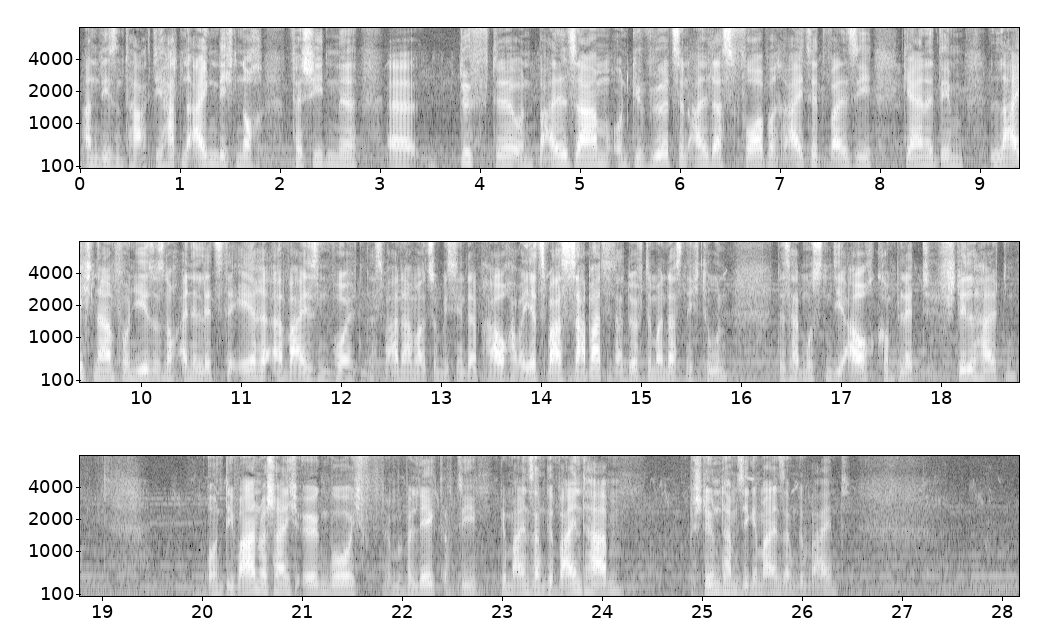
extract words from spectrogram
an diesem Tag. Die hatten eigentlich noch verschiedene äh, Düfte und Balsam und Gewürze und all das vorbereitet, weil sie gerne dem Leichnam von Jesus noch eine letzte Ehre erweisen wollten. Das war damals so ein bisschen der Brauch. Aber jetzt war es Sabbat, da dürfte man das nicht tun. Deshalb mussten die auch komplett stillhalten. Und die waren wahrscheinlich irgendwo, ich habe mir überlegt, ob die gemeinsam geweint haben. Bestimmt haben sie gemeinsam geweint.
